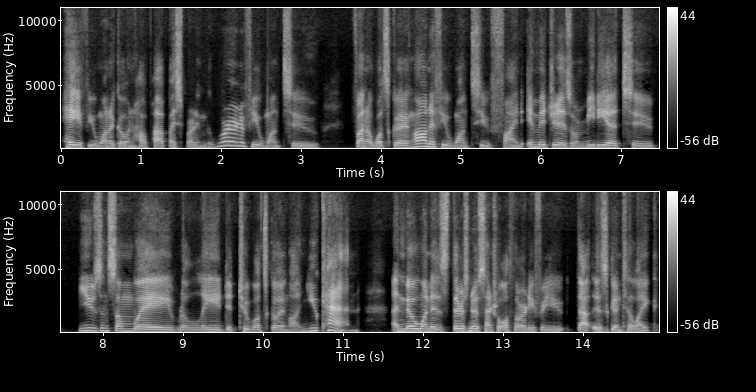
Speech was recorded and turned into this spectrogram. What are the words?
hey, if you want to go and help out by spreading the word, if you want to find out what's going on, if you want to find images or media to use in some way related to what's going on, you can. And no one is, there's no central authority for you that is going to like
